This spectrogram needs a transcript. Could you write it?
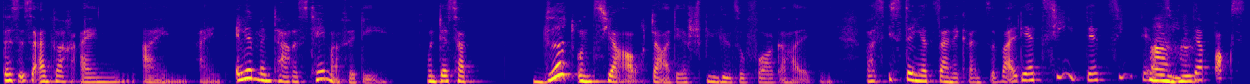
Das ist einfach ein, ein, ein elementares Thema für die. Und deshalb wird uns ja auch da der Spiegel so vorgehalten. Was ist denn jetzt seine Grenze? Weil der zieht, der zieht, der Aha. zieht, der boxt.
